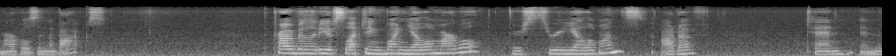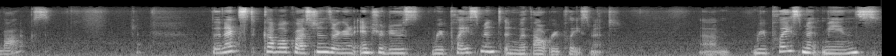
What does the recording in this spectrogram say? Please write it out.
marbles in the box. The probability of selecting one yellow marble, there's three yellow ones out of 10 in the box. Okay. The next couple of questions are going to introduce replacement and without replacement. Um, replacement means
